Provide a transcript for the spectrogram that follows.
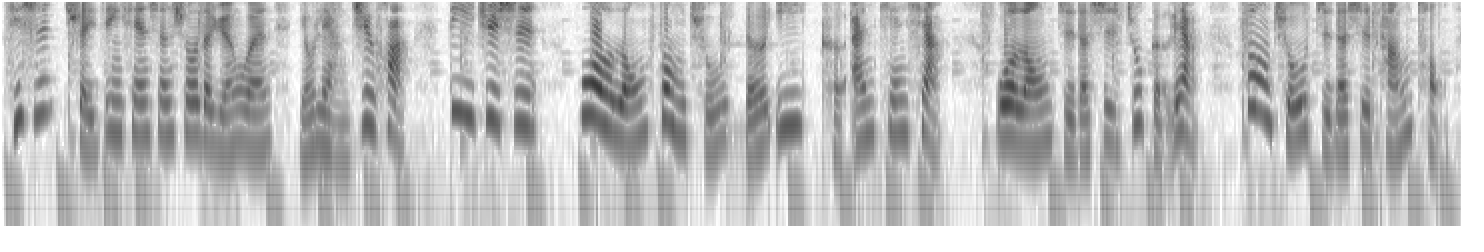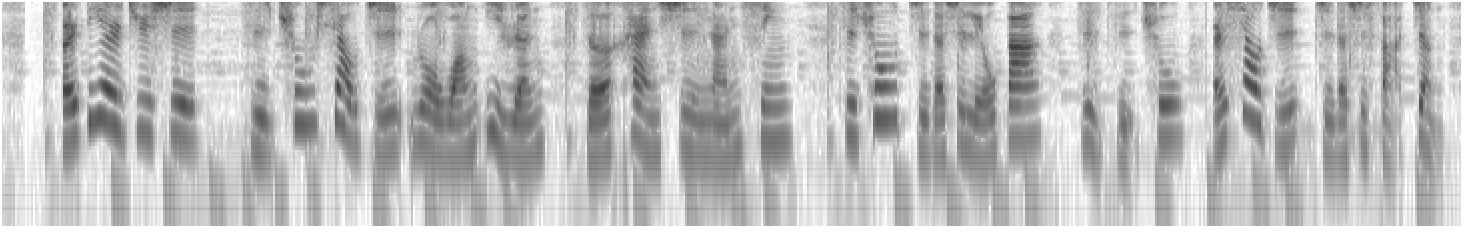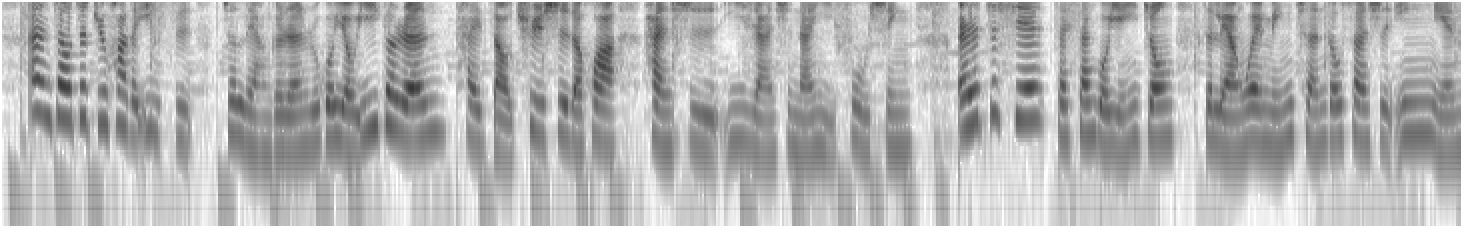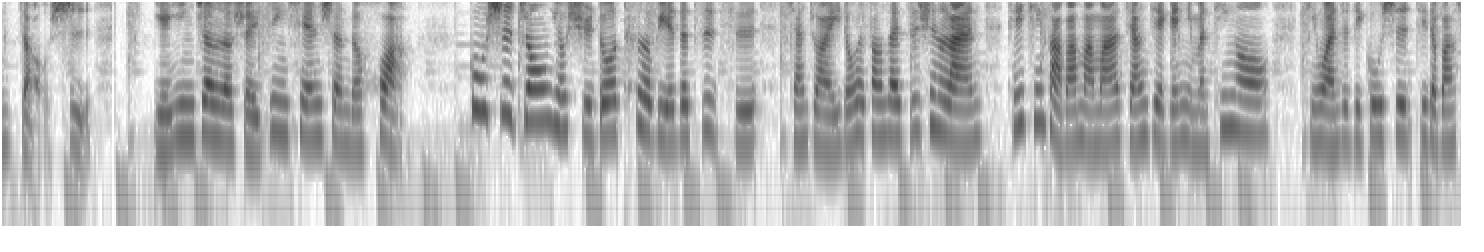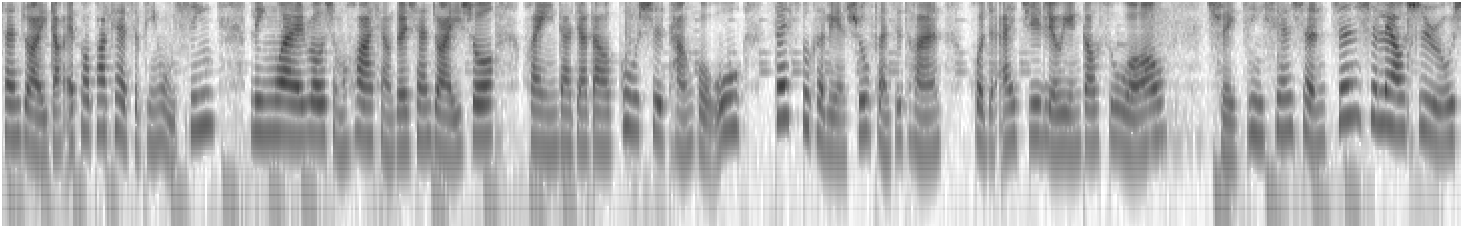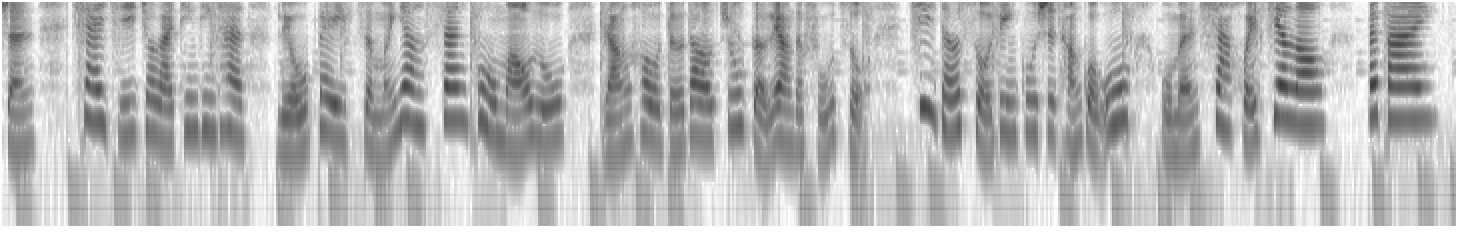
其实，水镜先生说的原文有两句话。第一句是“卧龙凤雏得一，可安天下”。卧龙指的是诸葛亮，凤雏指的是庞统。而第二句是。子出孝直，若亡一人，则汉室难兴。子出指的是刘巴，字子出，而孝直指的是法正。按照这句话的意思，这两个人如果有一个人太早去世的话，汉室依然是难以复兴。而这些在《三国演义》中，这两位名臣都算是英年早逝。也印证了水镜先生的话。故事中有许多特别的字词，山竹阿姨都会放在资讯栏，可以请爸爸妈妈讲解给你们听哦。听完这集故事，记得帮山竹阿姨到 Apple Podcast 评五星。另外，若有什么话想对山竹阿姨说，欢迎大家到故事糖果屋 Facebook、脸书粉丝团或者 IG 留言告诉我哦。水镜先生真是料事如神，下一集就来听听看刘备怎么样三顾茅庐，然后得到诸葛亮的辅佐。记得锁定故事糖果屋，我们下回见喽，拜拜。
